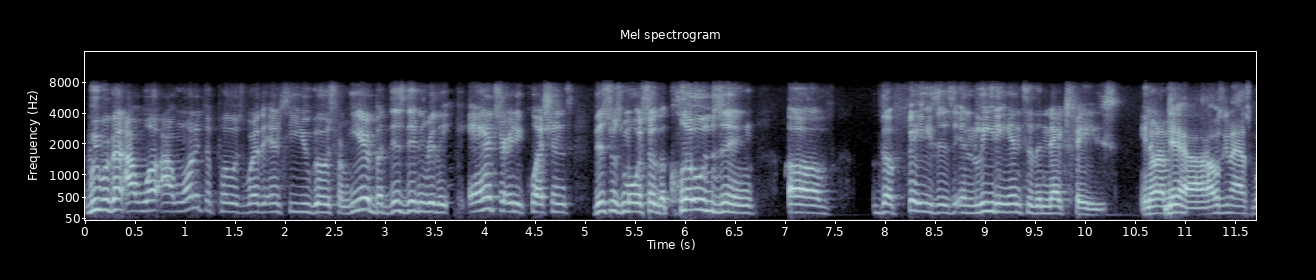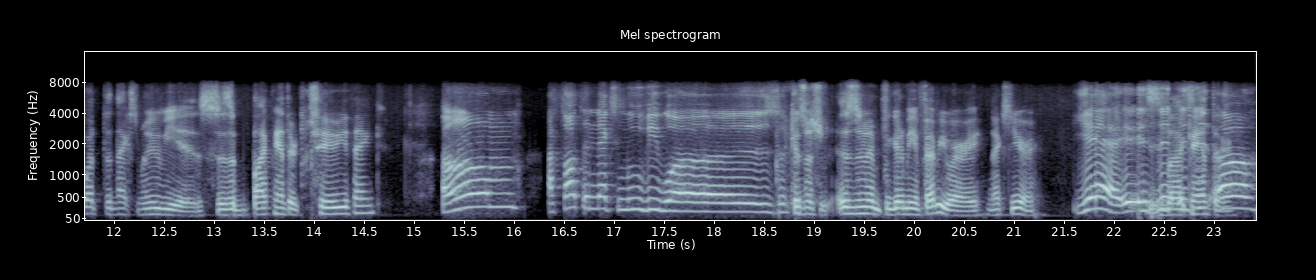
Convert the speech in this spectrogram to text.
We were gonna. I, wa- I wanted to pose where the MCU goes from here, but this didn't really answer any questions. This was more so the closing of the phases and leading into the next phase. You know what I mean? Yeah, I was gonna ask what the next movie is. Is it Black Panther two? You think? Um, I thought the next movie was Because isn't it gonna be in February next year? yeah. Is it? Black is Panther. It, uh,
